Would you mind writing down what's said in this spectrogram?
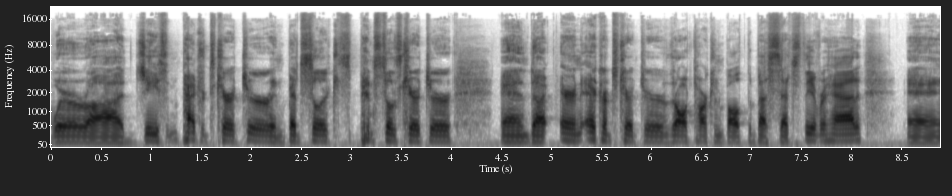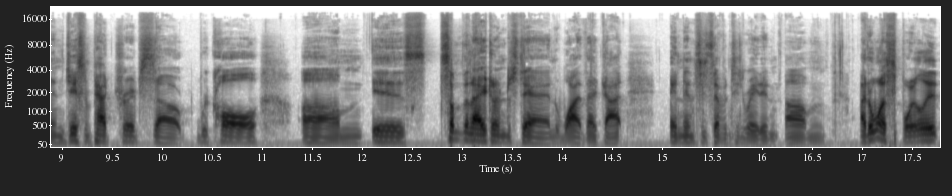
where uh, Jason Patric's character and Ben Stiller's, ben Stiller's character and uh, Aaron Eckhart's character, they're all talking about the best sets they ever had. And Jason Patric's uh, recall um, is something I can understand why that got an NC-17 rating. Um, I don't want to spoil it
